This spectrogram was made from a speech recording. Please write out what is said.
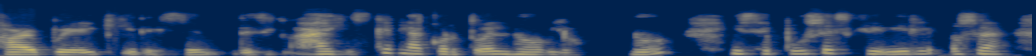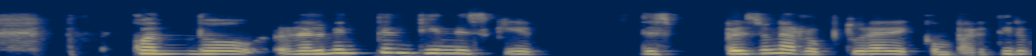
heartbreak y de, decir, ay, es que la cortó el novio, ¿no? Y se puso a escribirle, o sea, cuando realmente entiendes que después de una ruptura de compartir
